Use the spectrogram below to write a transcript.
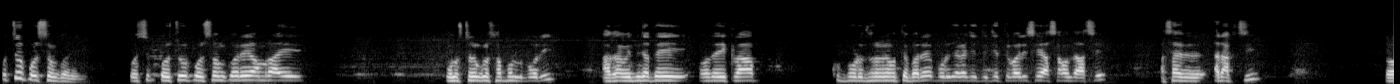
প্রচুর পরিশ্রম করে। প্রচুর পরিশ্রম করে আমরা এই অনুষ্ঠানগুলো সাফল্য করি। আগামী দিন যাতে আমাদের এই ক্লাব খুব বড় ধরনের হতে পারে, বড় জায়গায় যেতে যেতে পারি সেই আশা আমাদের আছে। আশা রাখছি। তো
